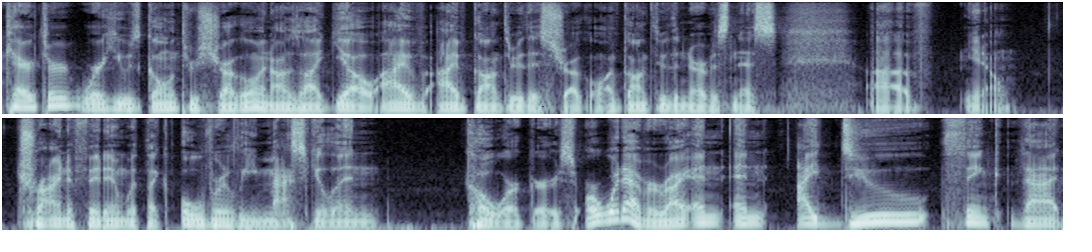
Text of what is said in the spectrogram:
character where he was going through struggle and I was like, "Yo, I've I've gone through this struggle. I've gone through the nervousness of, you know, trying to fit in with like overly masculine coworkers or whatever, right? And and I do think that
